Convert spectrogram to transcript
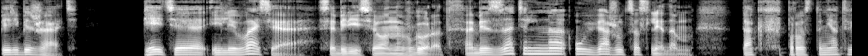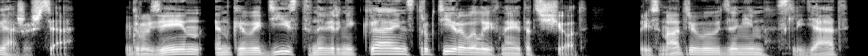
перебежать? Петя или Вася, соберись он в город, обязательно увяжутся следом. Так просто не отвяжешься. Грузин, НКВДист наверняка инструктировал их на этот счет. Присматривают за ним, следят.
